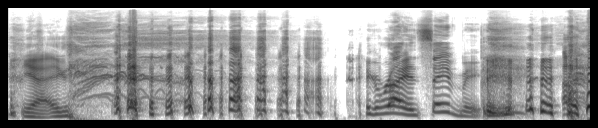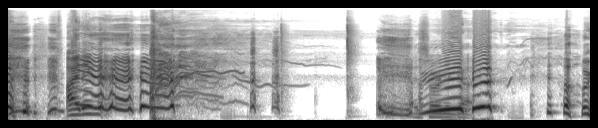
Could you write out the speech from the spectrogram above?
yeah. ex- Like Ryan, save me! I think I swear to God. Oh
